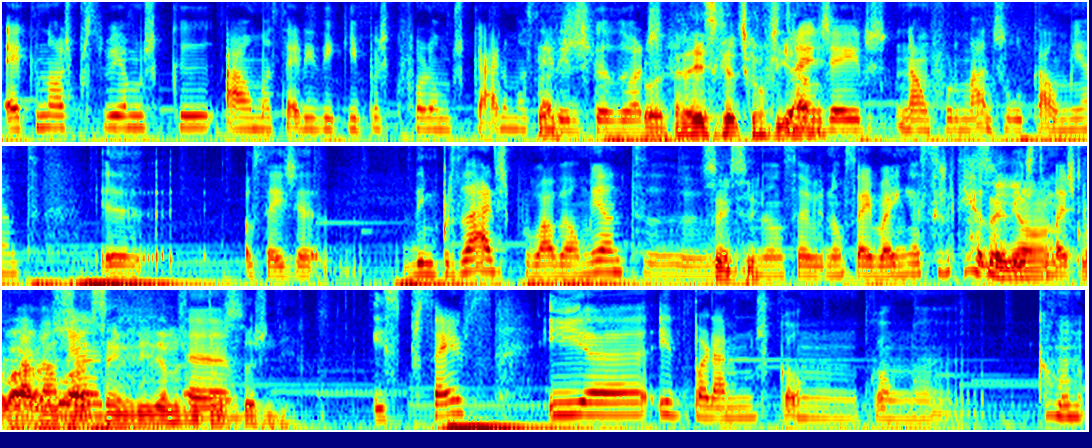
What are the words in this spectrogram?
é que nós percebemos que há uma série de equipas que foram buscar uma série de Pois, jogadores eu desconfiava. estrangeiros não formados localmente, eh, ou seja, de empresários, provavelmente. Sim, sim. Não sei, não sei bem a certeza Sim, disto, mas claro, provavelmente Sim, vivemos muito Ah, isso hoje em dia. isso percebe-se. E, eh, e deparámos-nos com, com, eh, com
